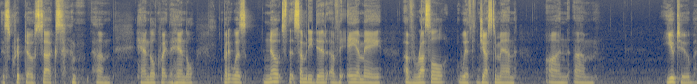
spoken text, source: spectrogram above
this crypto sucks um, handle, quite the handle. But it was notes that somebody did of the AMA of Russell with Just a Man on um, YouTube,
